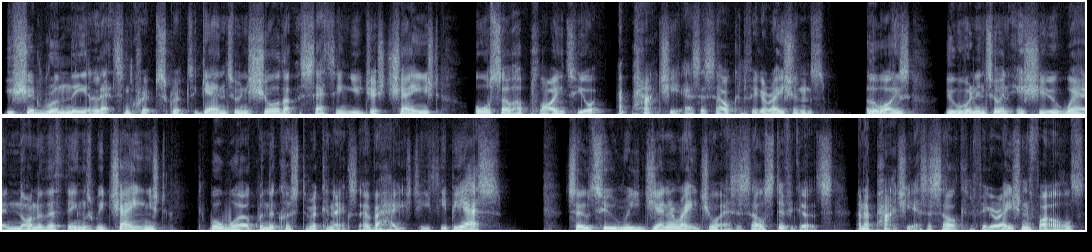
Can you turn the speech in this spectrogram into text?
you should run the Let's Encrypt script again to ensure that the setting you just changed also apply to your Apache SSL configurations. Otherwise, you'll run into an issue where none of the things we changed will work when the customer connects over HTTPS. So to regenerate your SSL certificates and Apache SSL configuration files,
